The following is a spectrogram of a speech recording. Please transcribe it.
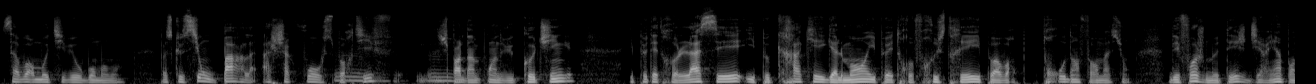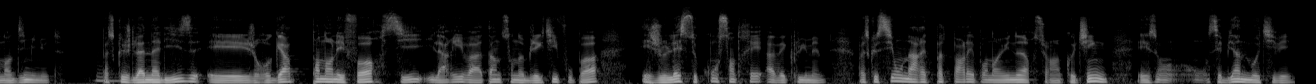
savoir motiver au bon moment. Parce que si on parle à chaque fois au sportif, je parle d'un point de vue coaching, il peut être lassé, il peut craquer également, il peut être frustré, il peut avoir trop d'informations. Des fois, je me tais, je dis rien pendant 10 minutes. Parce que je l'analyse et je regarde pendant l'effort si il arrive à atteindre son objectif ou pas. Et je laisse se concentrer avec lui-même. Parce que si on n'arrête pas de parler pendant une heure sur un coaching, et c'est bien de motiver,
